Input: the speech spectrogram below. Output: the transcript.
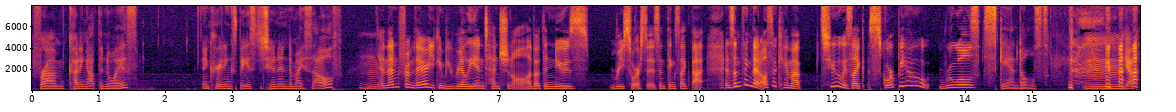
from cutting out the noise and creating space to tune into myself. Mm-hmm. And then from there, you can be really intentional about the news resources and things like that. And something that also came up too is like Scorpio rules scandals. Mm, yep.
